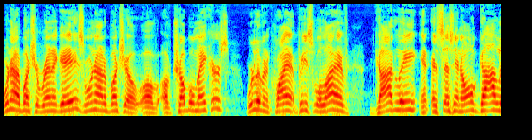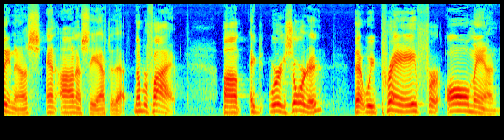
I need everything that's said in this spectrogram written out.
We're not a bunch of renegades. We're not a bunch of, of, of troublemakers. We're living a quiet and peaceable life, godly, and it says in all godliness and honesty after that. Number five, um, we're exhorted that we pray for all men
